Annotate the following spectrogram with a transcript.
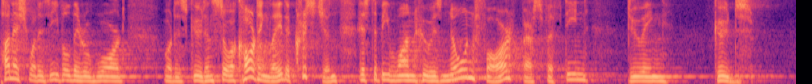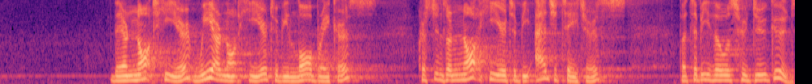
punish what is evil, they reward what is good. And so, accordingly, the Christian is to be one who is known for, verse 15, doing good. They are not here, we are not here to be lawbreakers. Christians are not here to be agitators, but to be those who do good.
